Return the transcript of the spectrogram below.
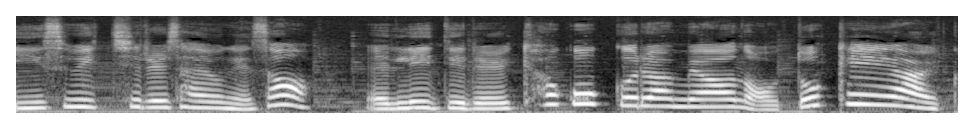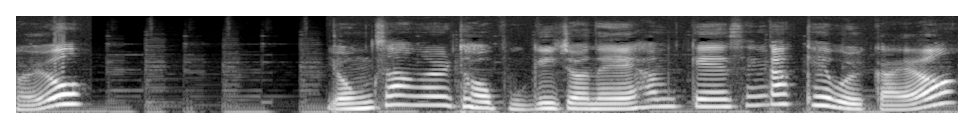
이 스위치를 사용해서 LED를 켜고 끄려면 어떻게 해야 할까요? 영상을 더 보기 전에 함께 생각해 볼까요?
